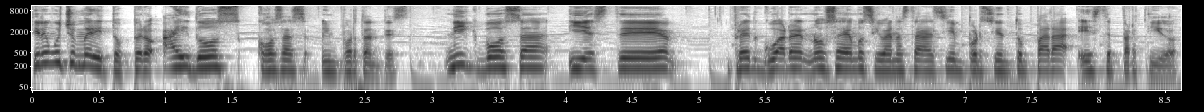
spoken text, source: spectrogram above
Tiene mucho mérito, pero hay dos cosas importantes. Nick Bosa y este Fred Warner no sabemos si van a estar al 100% para este partido.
